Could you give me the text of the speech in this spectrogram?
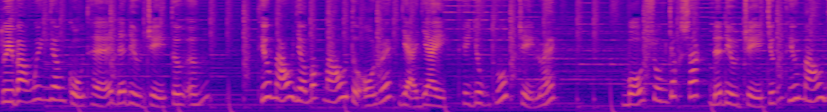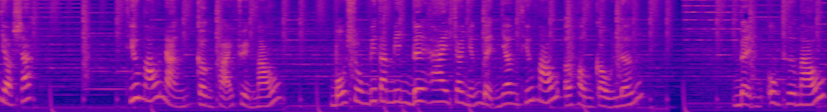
tùy vào nguyên nhân cụ thể để điều trị tương ứng. Thiếu máu do mất máu từ ổ loét dạ dày thì dùng thuốc trị loét. Bổ sung chất sắt để điều trị chứng thiếu máu do sắt. Thiếu máu nặng cần phải truyền máu. Bổ sung vitamin B2 cho những bệnh nhân thiếu máu ở hồng cầu lớn. Bệnh ung thư máu,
